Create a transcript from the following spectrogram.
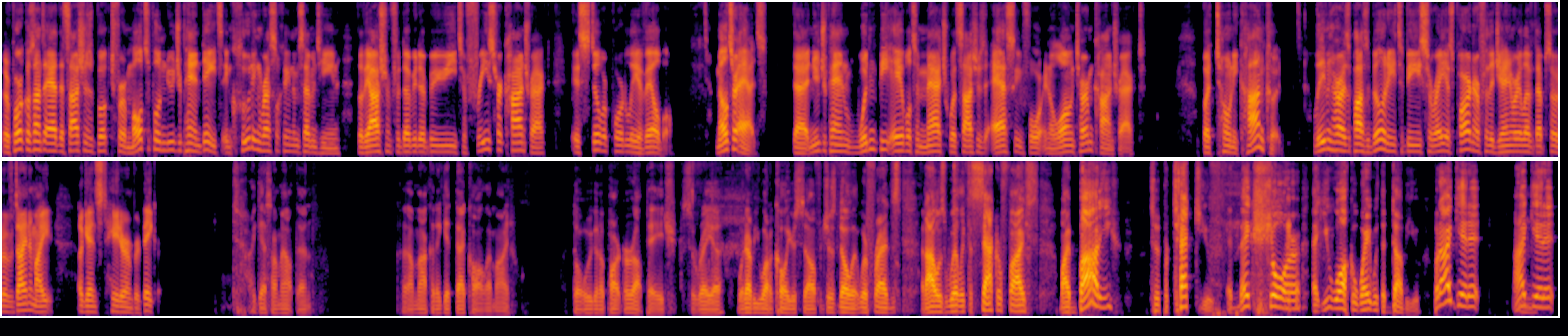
The report goes on to add that Sasha is booked for multiple New Japan dates, including Wrestle Kingdom 17, though the option for WWE to freeze her contract is still reportedly available. Meltzer adds that New Japan wouldn't be able to match what Sasha's asking for in a long term contract, but Tony Khan could, leaving her as a possibility to be Saraya's partner for the January 11th episode of Dynamite against Hayter and Britt Baker. I guess I'm out then. Uh, I'm not going to get that call, am I? We were going to partner up, Paige, Soraya, whatever you want to call yourself. Just know that we're friends, and I was willing to sacrifice my body to protect you and make sure that you walk away with the W. But I get it. I Mhm. get it.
